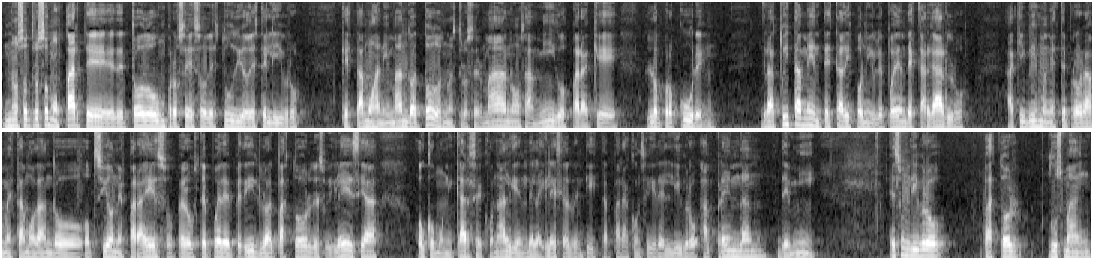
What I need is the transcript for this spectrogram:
nosotros somos parte de todo un proceso de estudio de este libro que estamos animando a todos nuestros hermanos, amigos, para que lo procuren. Gratuitamente está disponible, pueden descargarlo. Aquí mismo en este programa estamos dando opciones para eso, pero usted puede pedirlo al pastor de su iglesia o comunicarse con alguien de la iglesia adventista para conseguir el libro Aprendan de mí. Es un libro, Pastor Guzmán,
